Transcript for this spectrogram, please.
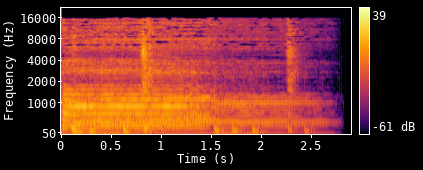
Bye.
